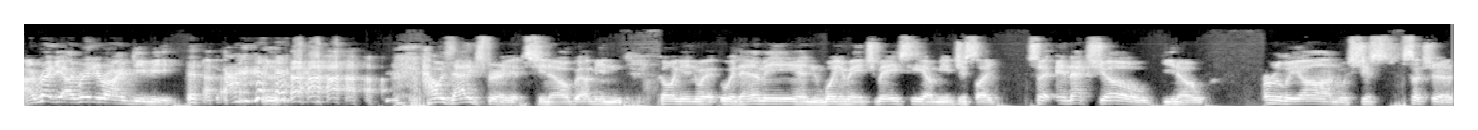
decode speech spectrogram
I read I read your IMDb. How was that experience? You know, I mean, going in with, with Emmy and William H Macy. I mean, just like so, and that show, you know, early on was just such a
